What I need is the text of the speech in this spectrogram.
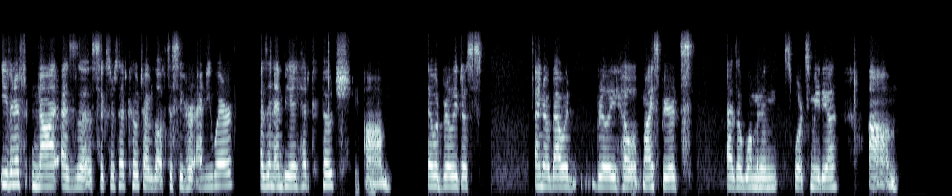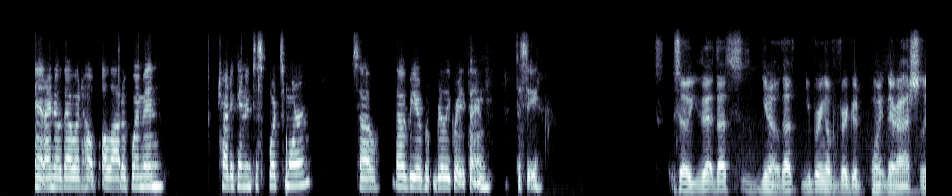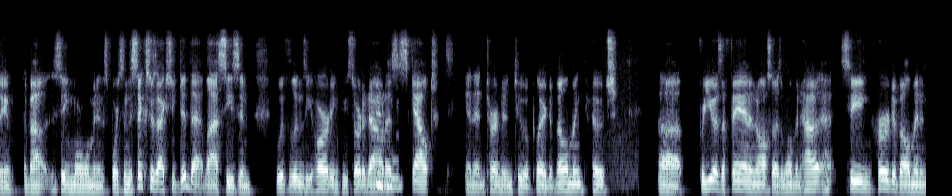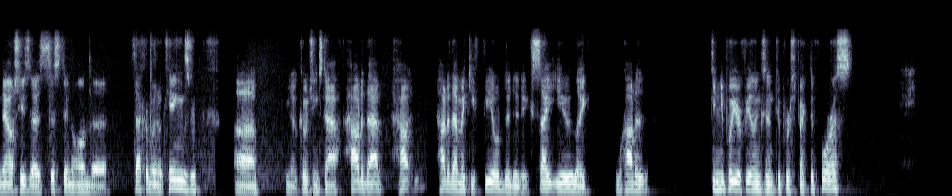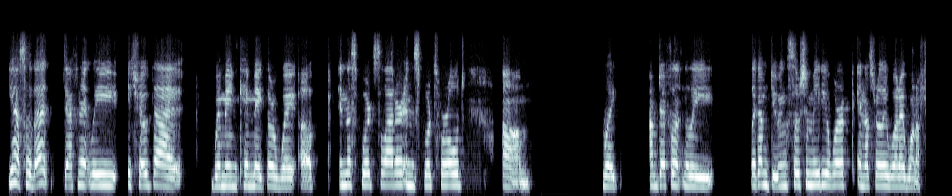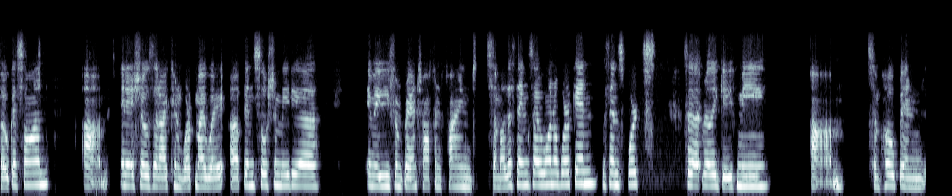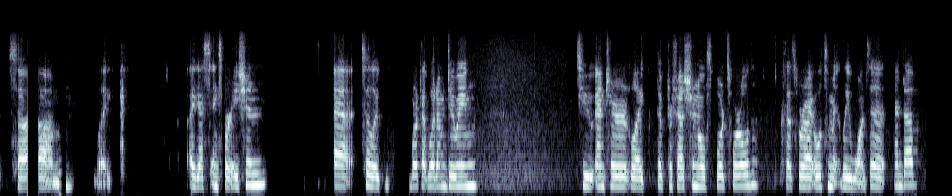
Even if not as a Sixers head coach, I would love to see her anywhere as an NBA head coach. Mm-hmm. Um, that would really just, I know that would really help my spirits as a woman in sports media. Um, and I know that would help a lot of women try to get into sports more. So that would be a really great thing to see so that that's you know that you bring up a very good point there ashley about seeing more women in sports. And the sixers actually did that last season with lindsey harding who started out mm-hmm. as a scout and then turned into a player development coach uh, for you as a fan and also as a woman. How seeing her development and now she's an assistant on the sacramento kings uh, you know coaching staff how did that how how did that make you feel? Did it excite you? Like how did can you put your feelings into perspective for us? Yeah, so that definitely it showed that women can make their way up in the sports ladder in the sports world. Um, like I'm definitely like I'm doing social media work, and that's really what I want to focus on. Um, and it shows that I can work my way up in social media and maybe even branch off and find some other things I want to work in within sports. So that really gave me um, some hope and some like I guess inspiration at, to like work at what I'm doing to enter like the professional sports world because that's where I ultimately want to end up.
